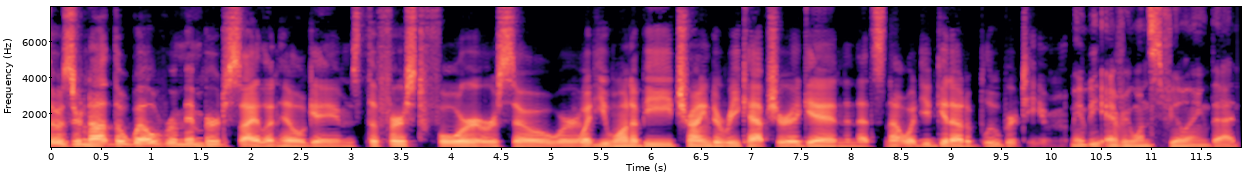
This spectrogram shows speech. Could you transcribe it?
those are not the well remembered Silent Hill games. The first four or so were what you want to be trying to recapture again, and that's not what you'd get out of Bloober Team. Maybe everyone's feeling that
